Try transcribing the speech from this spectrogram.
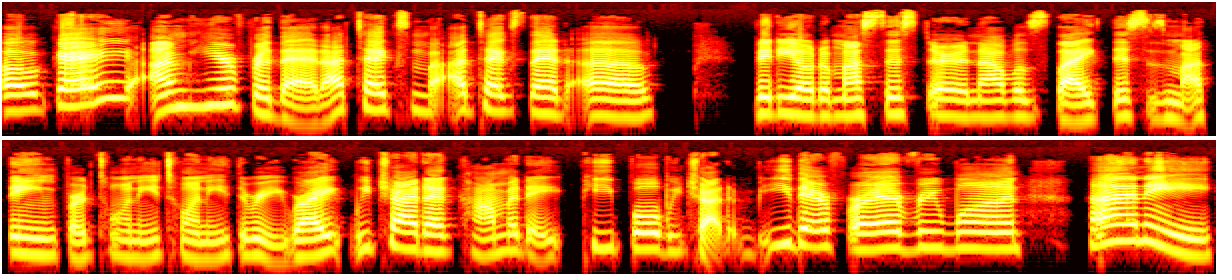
Okay, I'm here for that. I text I text that uh video to my sister and I was like, this is my theme for 2023, right? We try to accommodate people, we try to be there for everyone. Honey,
